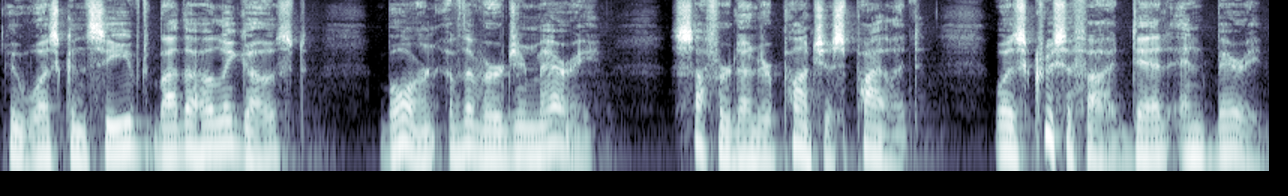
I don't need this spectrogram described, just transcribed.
who was conceived by the Holy Ghost, born of the Virgin Mary, suffered under Pontius Pilate, was crucified, dead, and buried.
